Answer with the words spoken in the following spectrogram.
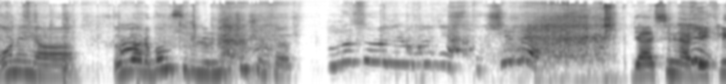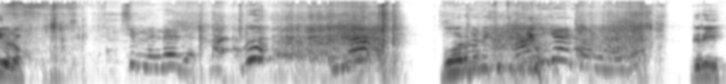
O ne ya? Öyle araba mı sürülür? Ne biçim şoför? Nasıl oluyor? Şimdi. Gelsinler bekliyorum. Şimdi nerede? Bu. Ne? Bu araba ne kötü gidiyor. Hangi renk arabaydı? Gri.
